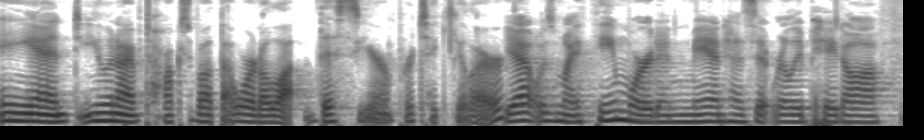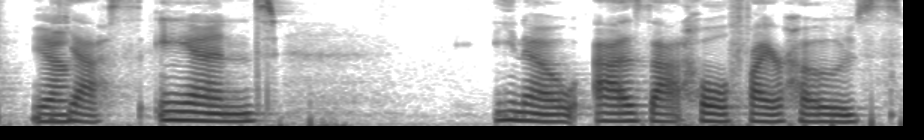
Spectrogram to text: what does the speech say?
And you and I have talked about that word a lot this year in particular. Yeah, it was my theme word, and man, has it really paid off. Yeah. Yes. And, you know, as that whole fire hose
